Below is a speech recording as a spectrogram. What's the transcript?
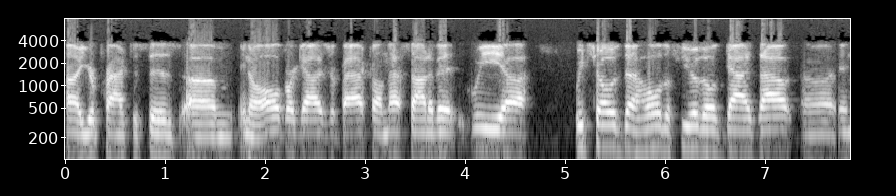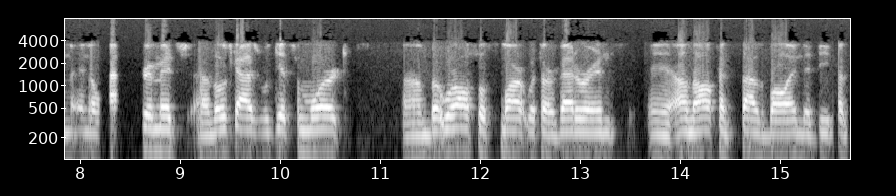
uh, your practices. Um, you know, all of our guys are back on that side of it. We uh, we chose to hold a few of those guys out uh, in, in the last scrimmage. Uh, those guys will get some work, um, but we're also smart with our veterans on the offensive side of the ball and the defensive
